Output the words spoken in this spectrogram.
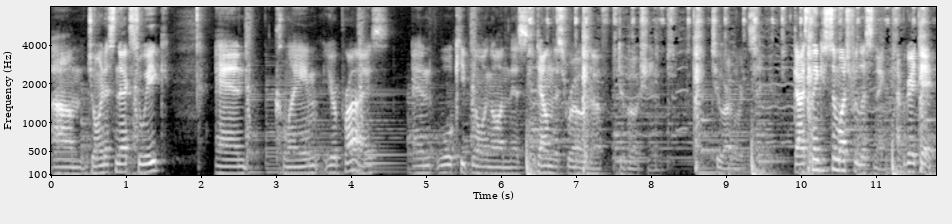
Um, join us next week and claim your prize. And we'll keep going on this down this road of devotion to our Lord and Savior. Guys, thank you so much for listening. Have a great day.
